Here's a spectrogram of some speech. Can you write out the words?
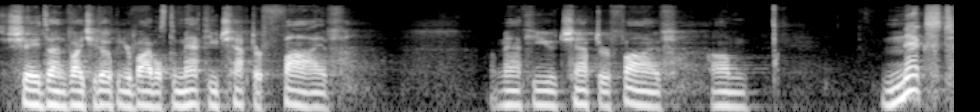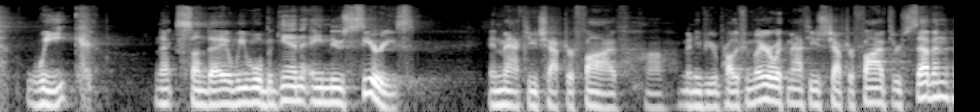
Shades, I invite you to open your Bibles to Matthew chapter 5. Matthew chapter 5. Um, next week, next Sunday, we will begin a new series in Matthew chapter 5. Uh, many of you are probably familiar with Matthew's chapter 5 through 7,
